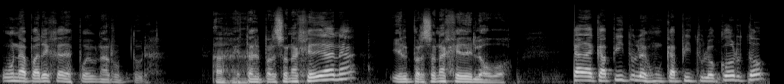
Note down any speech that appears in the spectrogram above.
una pareja después de una ruptura. Ajá. Está el personaje de Ana y el personaje de Lobo. Cada capítulo es un capítulo corto,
